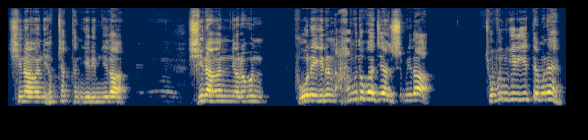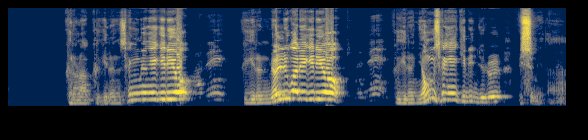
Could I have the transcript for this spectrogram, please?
신앙은 협착한 길입니다. 신앙은 여러분 구원의 길은 아무도 가지 않습니다. 좁은 길이기 때문에 그러나 그 길은 생명의 길이요. 그 길은 멸류관의 길이요. 그 길은 영생의 길인 줄을 믿습니다.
